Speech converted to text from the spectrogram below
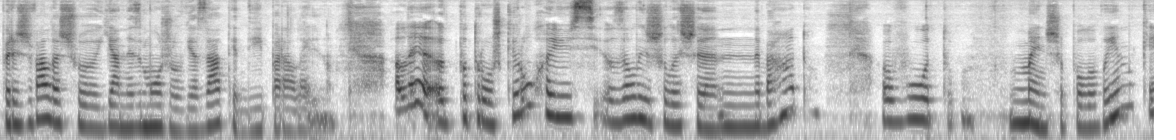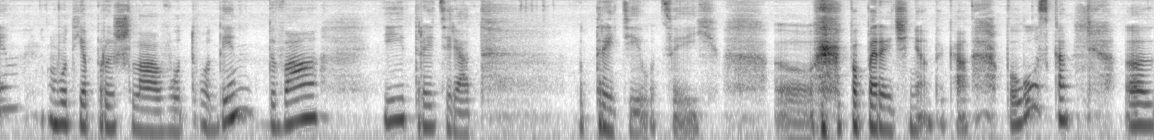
переживала, що я не зможу в'язати дві паралельно. Але е, потрошки рухаюсь, залишилося небагато. От, менше половинки. От я пройшла от один, два і третій ряд. От третій оцей е, поперечня така полоска. Е,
